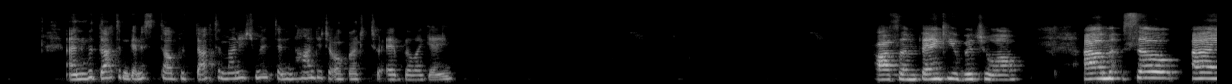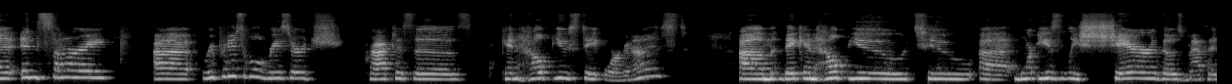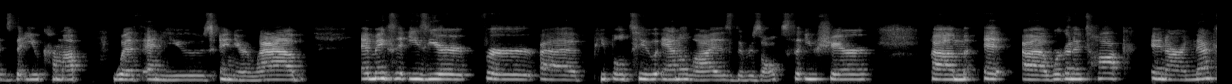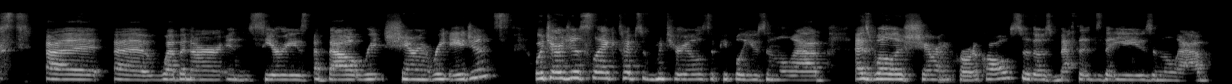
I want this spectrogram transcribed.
And with that, I'm going to stop with data management and hand it over to April again. Awesome. Thank you, Batool. Um, so uh, in summary, uh, reproducible research practices can help you stay organized. Um, they can help you to uh, more easily share those methods that you come up with and use in your lab it makes it easier for uh, people to analyze the results that you share. Um, it, uh, we're going to talk in our next uh, uh, webinar in the series about re sharing reagents, which are just like types of materials that people use in the lab, as well as sharing protocols, so those methods that you use in the lab.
